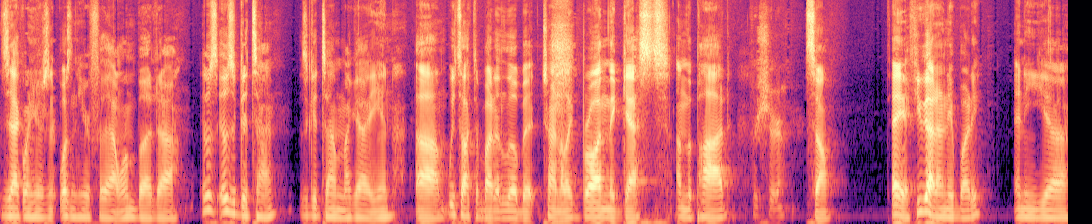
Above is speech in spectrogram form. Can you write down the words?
Zach wasn't here, wasn't here for that one, but uh, it was it was a good time. It was a good time, with my guy Ian. Um, we talked about it a little bit, trying to like broaden the guests on the pod. for sure. So, hey, if you got anybody, any uh,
